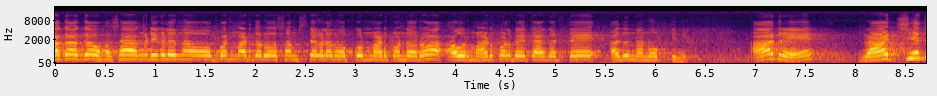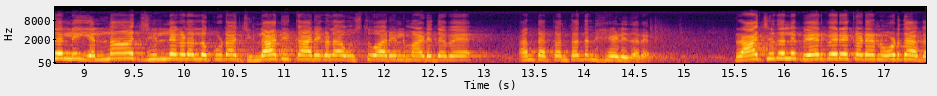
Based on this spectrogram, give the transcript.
ಆಗಾಗ ಹೊಸ ಅಂಗಡಿಗಳನ್ನು ಓಪನ್ ಮಾಡಿದವರೋ ಸಂಸ್ಥೆಗಳನ್ನು ಓಪನ್ ಮಾಡ್ಕೊಂಡವರೋ, ಅವ್ರು ಮಾಡ್ಕೊಳ್ಬೇಕಾಗತ್ತೆ, ಅದು ನಾನು ಒಪ್ತೀನಿ. ಆದರೆ ರಾಜ್ಯದಲ್ಲಿ ಎಲ್ಲ ಜಿಲ್ಲೆಗಳಲ್ಲೂ ಕೂಡ ಜಿಲ್ಲಾಧಿಕಾರಿಗಳ ಉಸ್ತುವಾರಿಲಿ ಮಾಡಿದ್ದೇವೆ ಅಂತಕ್ಕಂಥದ್ದನ್ನು ಹೇಳಿದ್ದಾರೆ. ರಾಜ್ಯದಲ್ಲಿ ಬೇರೆ ಬೇರೆ ಕಡೆ ನೋಡಿದಾಗ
